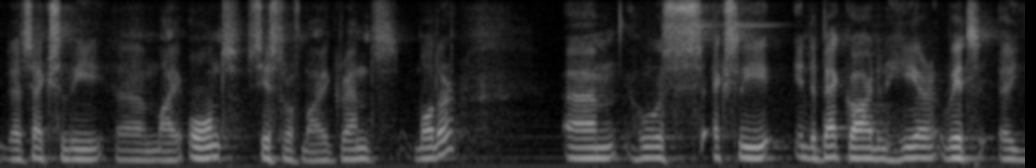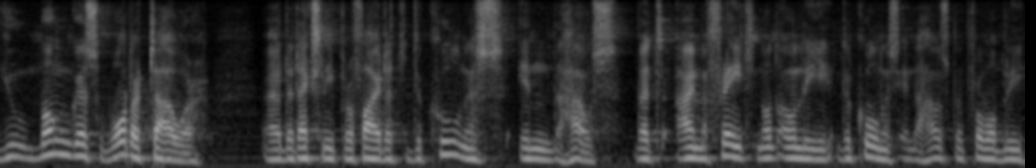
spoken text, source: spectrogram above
that's actually uh, my aunt, sister of my grandmother, um, who was actually in the back garden here with a humongous water tower uh, that actually provided the coolness in the house. But I'm afraid not only the coolness in the house, but probably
